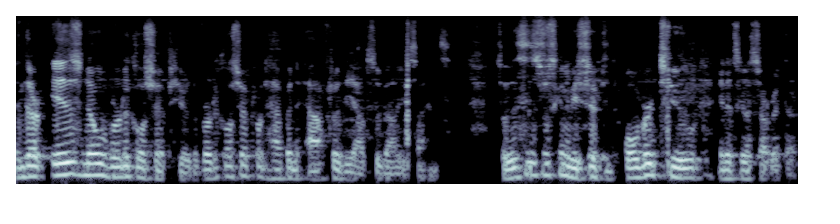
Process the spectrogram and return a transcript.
And there is no vertical shift here. The vertical shift would happen after the absolute value signs. So this is just going to be shifted over 2, and it's going to start right there.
